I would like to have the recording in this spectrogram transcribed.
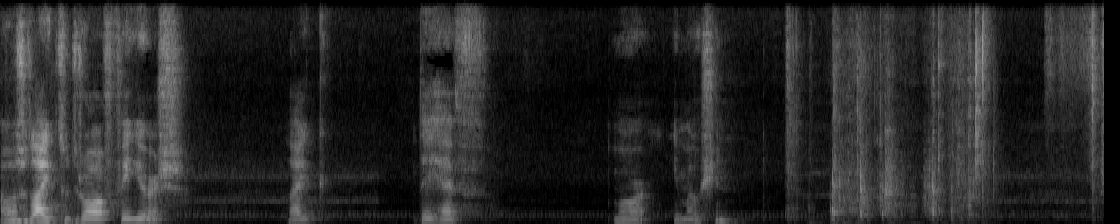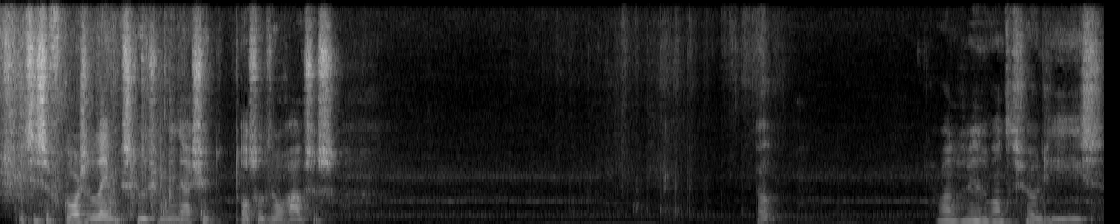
I also like to draw figures. Like, they have more emotion. Which is of course a lame excuse. I mean, I should also draw houses. Oh. I really want to show these.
